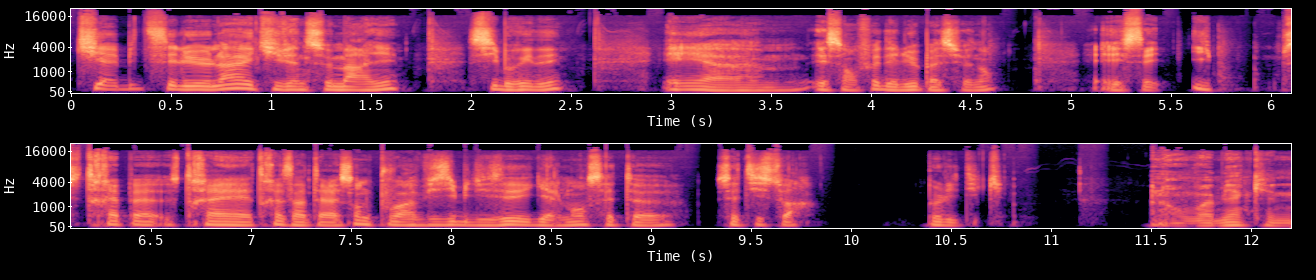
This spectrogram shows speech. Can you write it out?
qui habitent ces lieux-là et qui viennent se marier, s'hybrider. Et, euh, et ça en fait des lieux passionnants. Et c'est très, très, très intéressant de pouvoir visibiliser également cette, cette histoire politique. Alors on voit bien qu'il y a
